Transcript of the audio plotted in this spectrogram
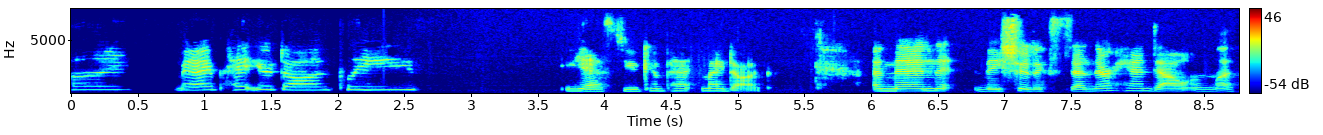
Hi, may I pet your dog, please? Yes, you can pet my dog. And then they should extend their hand out and let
